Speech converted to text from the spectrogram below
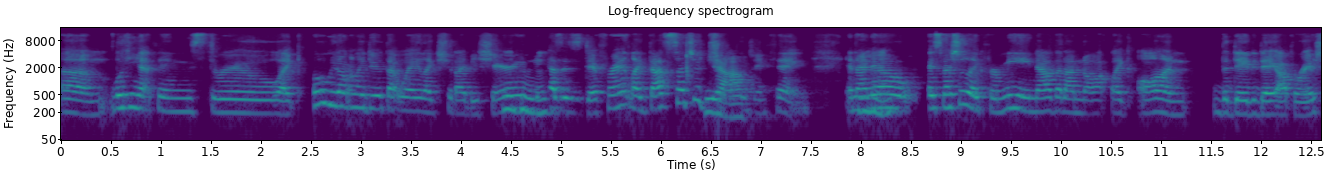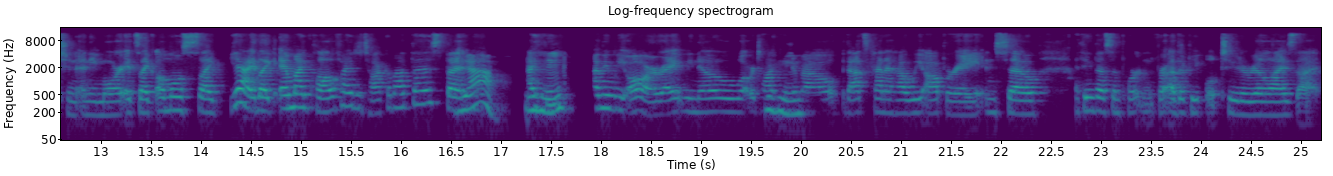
um, looking at things through like, oh, we don't really do it that way. Like, should I be sharing mm-hmm. because it's different? Like, that's such a challenging yeah. thing. And mm-hmm. I know, especially like for me, now that I'm not like on the day-to-day operation anymore it's like almost like yeah like am i qualified to talk about this but yeah mm-hmm. i think i mean we are right we know what we're talking mm-hmm. about that's kind of how we operate and so i think that's important for other people too to realize that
